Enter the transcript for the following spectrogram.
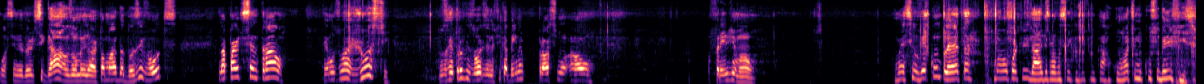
o acendedor de cigarros, ou melhor, tomada 12 volts. Na parte central temos o ajuste dos retrovisores, ele fica bem próximo ao freio de mão. Uma SUV completa, uma oportunidade para você que busca um carro com ótimo custo-benefício.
